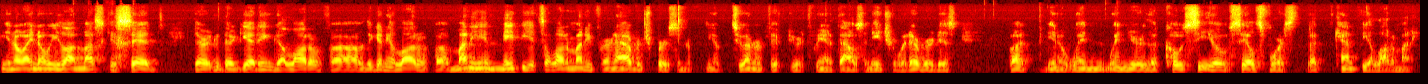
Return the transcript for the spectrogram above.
you know, I know Elon Musk has said they're they're getting a lot of uh, they're getting a lot of uh, money, and maybe it's a lot of money for an average person, you know, two hundred fifty or three hundred thousand each or whatever it is. But you know, when when you're the co-CEO of Salesforce, that can't be a lot of money.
